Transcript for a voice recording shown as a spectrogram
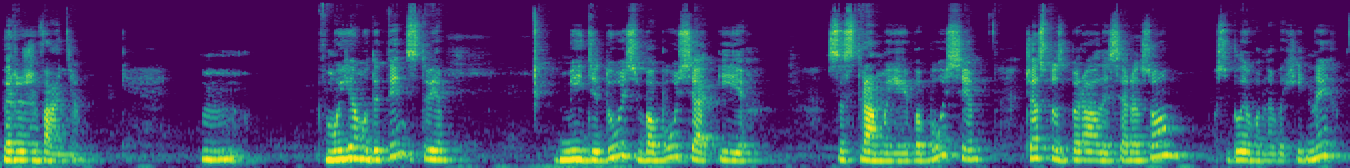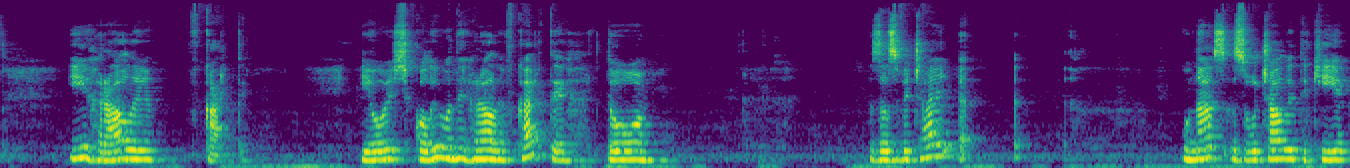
переживання. В моєму дитинстві мій дідусь, бабуся і сестра моєї бабусі часто збиралися разом, особливо на вихідних, і грали в карти. І ось коли вони грали в карти, то зазвичай е, е, у нас звучали такі,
